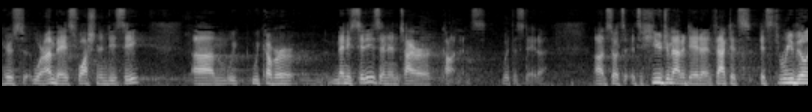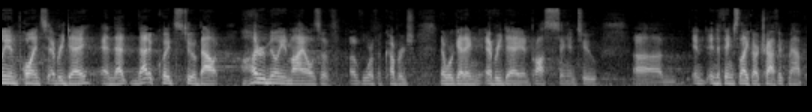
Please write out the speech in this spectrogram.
here's where I'm based, Washington, D.C. Um, we, we cover many cities and entire continents with this data. Um, so it's, it's a huge amount of data. In fact, it's, it's 3 billion points every day, and that, that equates to about 100 million miles of, of worth of coverage that we're getting every day and processing into in, into things like our traffic map.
